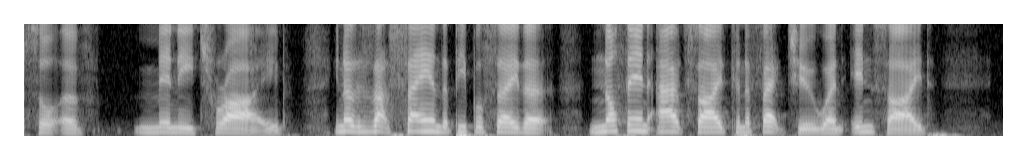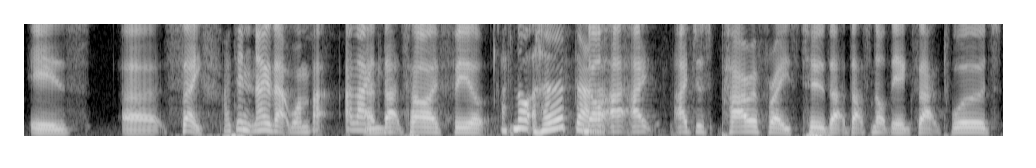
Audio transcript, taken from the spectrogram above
sort of mini tribe. You know, there's that saying that people say that nothing outside can affect you when inside is uh, safe. I didn't know that one, but I like and it. that's how I feel. I've not heard that. No, I, I, I just paraphrase too. That that's not the exact words,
